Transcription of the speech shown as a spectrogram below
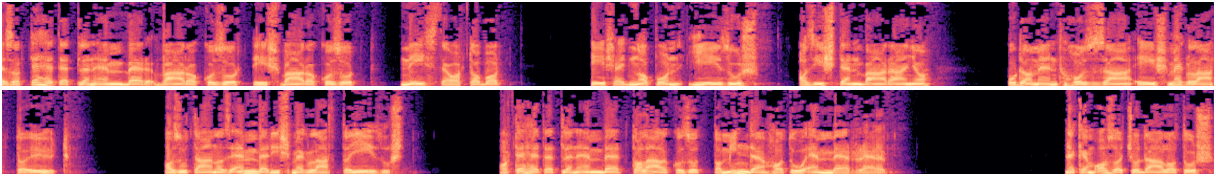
Ez a tehetetlen ember várakozott és várakozott, nézte a tavat, és egy napon Jézus, az Isten báránya, odament hozzá, és meglátta őt. Azután az ember is meglátta Jézust. A tehetetlen ember találkozott a mindenható emberrel. Nekem az a csodálatos,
